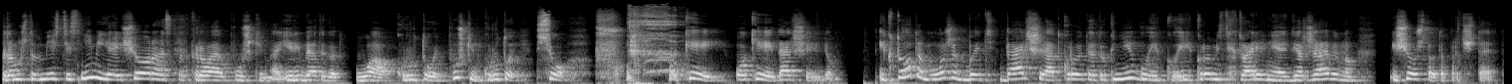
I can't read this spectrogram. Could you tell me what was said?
Потому что вместе с ними я еще раз открываю Пушкина. И ребята говорят, вау, крутой, Пушкин крутой. Все, окей, окей, дальше идем. И кто-то, может быть, дальше откроет эту книгу и, и кроме стихотворения Державину еще что-то прочитает.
